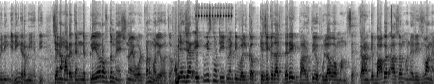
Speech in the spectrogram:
વિનિંગ ઇનિંગ રમી હતી. જેના માટે તેમને પ્લેયર ઓફ ધ મેચનો એવોર્ડ પણ મળ્યો હતો. બે હજાર એકવીસનો ટી ટ્વેન્ટી વર્લ્ડ કપ કે જે કદાચ દરેક ભારતીયો ભૂલાવવા માંગશે, કારણ કે બાબર આઝમ અને રિઝવાને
